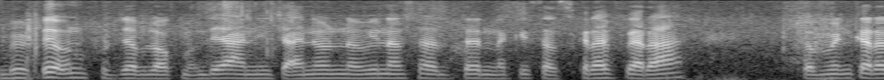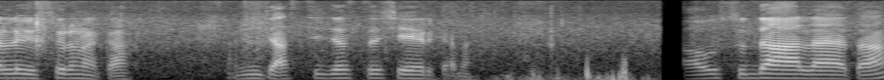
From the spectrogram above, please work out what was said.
भेटूया आपण पुढच्या ब्लॉगमध्ये आणि चॅनल नवीन असाल तर नक्की सबस्क्राईब करा. कमेंट करायला विसरू नका. आणि जास्तीत जास्त शेअर करा. पाऊससुद्धा आला आहे आता.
